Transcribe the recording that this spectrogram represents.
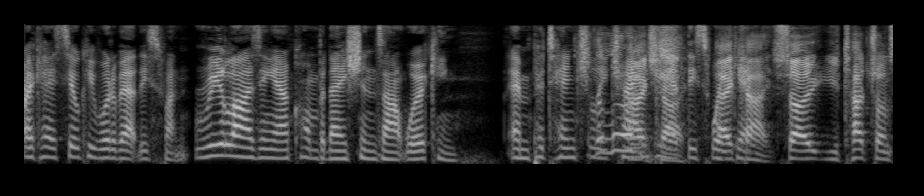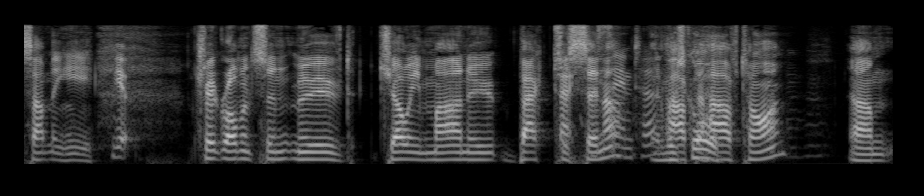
Okay, Silky, what about this one? Realising our combinations aren't working and potentially changing okay. it this weekend. Okay, so you touch on something here. Yep. Trent Robinson moved Joey Manu back to Back to centre centre. And we after scored. half time. Um,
